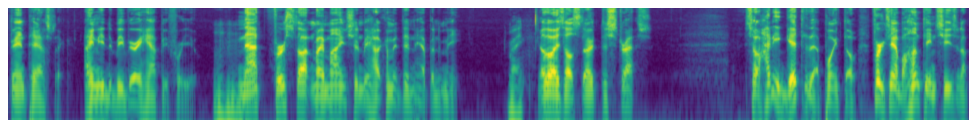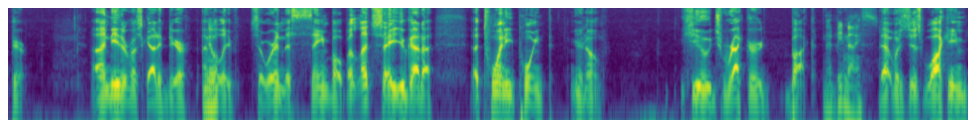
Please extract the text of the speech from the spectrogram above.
fantastic, I need to be very happy for you. Mm-hmm. Not first thought in my mind shouldn't be how come it didn't happen to me. Right. Otherwise, I'll start to stress. So how do you get to that point, though? For example, hunting season up here. Uh, neither of us got a deer, I Nope. believe. So we're in the same boat. But let's say you got a, a 20 point, you know, huge record buck That'd be nice. that was just walking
